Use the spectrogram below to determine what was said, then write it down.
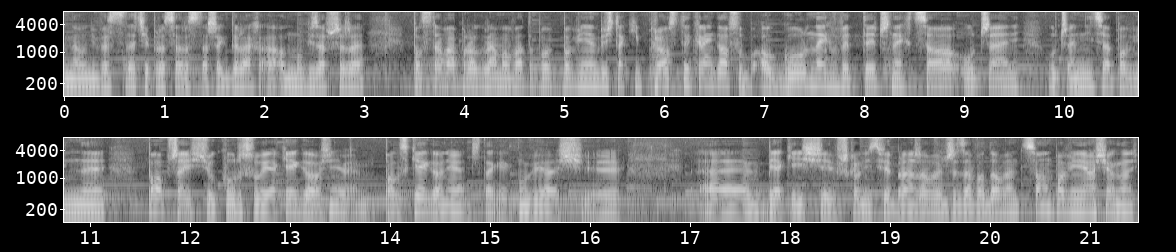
na uniwersytecie, profesor Staszek Dylach, on mówi zawsze, że podstawa programowa to po, powinien być taki prosty kręgosłup ogólnych wytycznych, co uczeń, uczennica powinny po przejściu kursu jakiegoś, nie wiem, polskiego, nie wiem, czy tak jak mówiłaś, yy, w jakiejś w szkolnictwie branżowym czy zawodowym, co on powinien osiągnąć.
